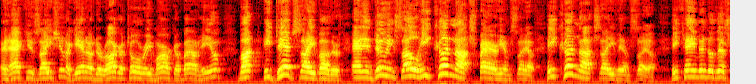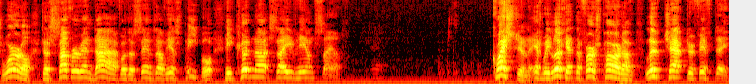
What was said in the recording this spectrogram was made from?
an accusation, again, a derogatory remark about him, but he did save others, and in doing so, he could not spare himself. He could not save himself. He came into this world to suffer and die for the sins of his people. He could not save himself. Question if we look at the first part of Luke chapter 15.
